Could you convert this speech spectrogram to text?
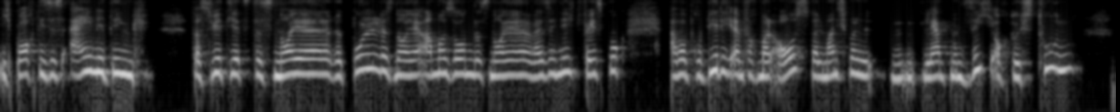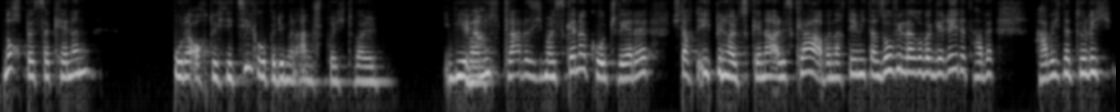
ich brauche dieses eine Ding. Das wird jetzt das neue Red Bull, das neue Amazon, das neue, weiß ich nicht, Facebook. Aber probier dich einfach mal aus, weil manchmal lernt man sich auch durchs Tun noch besser kennen oder auch durch die Zielgruppe, die man anspricht, weil mir genau. war nicht klar, dass ich mal Scanner-Coach werde. Ich dachte, ich bin halt Scanner, alles klar. Aber nachdem ich dann so viel darüber geredet habe, habe ich natürlich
